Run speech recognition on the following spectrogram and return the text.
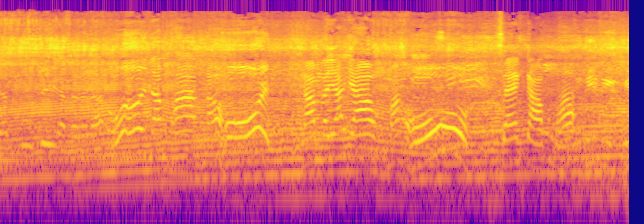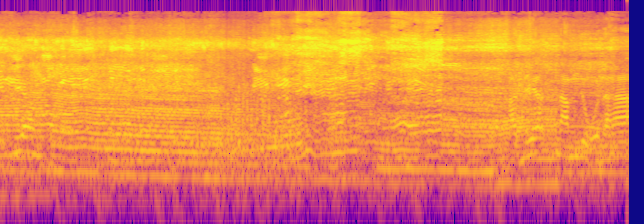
จะคูบี้กันเลยนะโอ้ยนำภาพนะโอ้ย นำระยะยาวมาโอ้โหแซงกลับฮะเดียวอันนี้นำอยู่นะฮะ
